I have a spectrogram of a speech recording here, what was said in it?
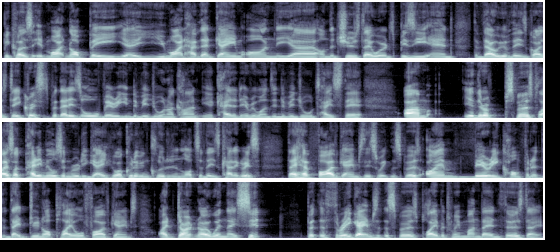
because it might not be you, know, you might have that game on the uh, on the Tuesday where it's busy and the value of these guys decreases but that is all very individual and I can't you know, cater to everyone's individual taste there. Um, yeah there are Spurs players like Paddy Mills and Rudy Gay who I could have included in lots of these categories. They have five games this week the Spurs. I am very confident that they do not play all five games. I don't know when they sit but the three games that the Spurs play between Monday and Thursday,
